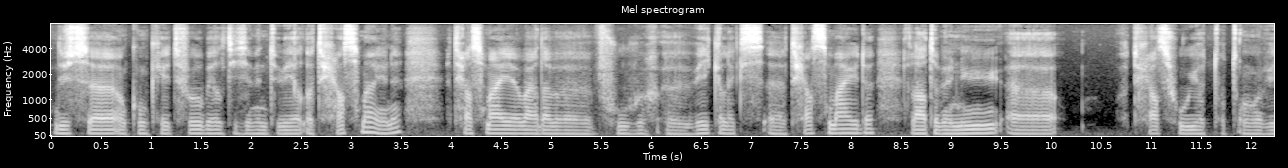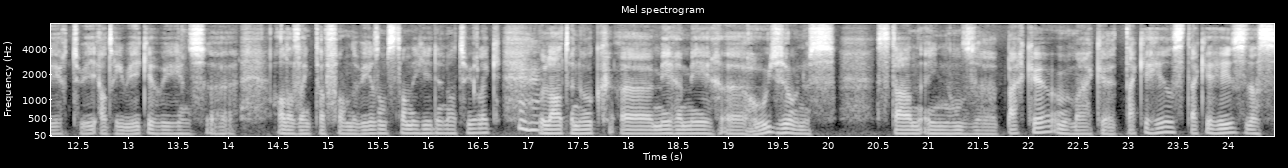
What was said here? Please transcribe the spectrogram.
Dus uh, een concreet voorbeeld is eventueel het gasmaaien. Hè. Het gasmaaien waar dat we vroeger wekelijks het gas maaiden, laten we nu het gas groeien tot ongeveer twee à drie weken wegens uh, alles hangt af van de weersomstandigheden natuurlijk. Mhm. We laten ook uh, meer en meer hooizones staan in onze parken. We maken takkenrails. Takkenrails, dat, is,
